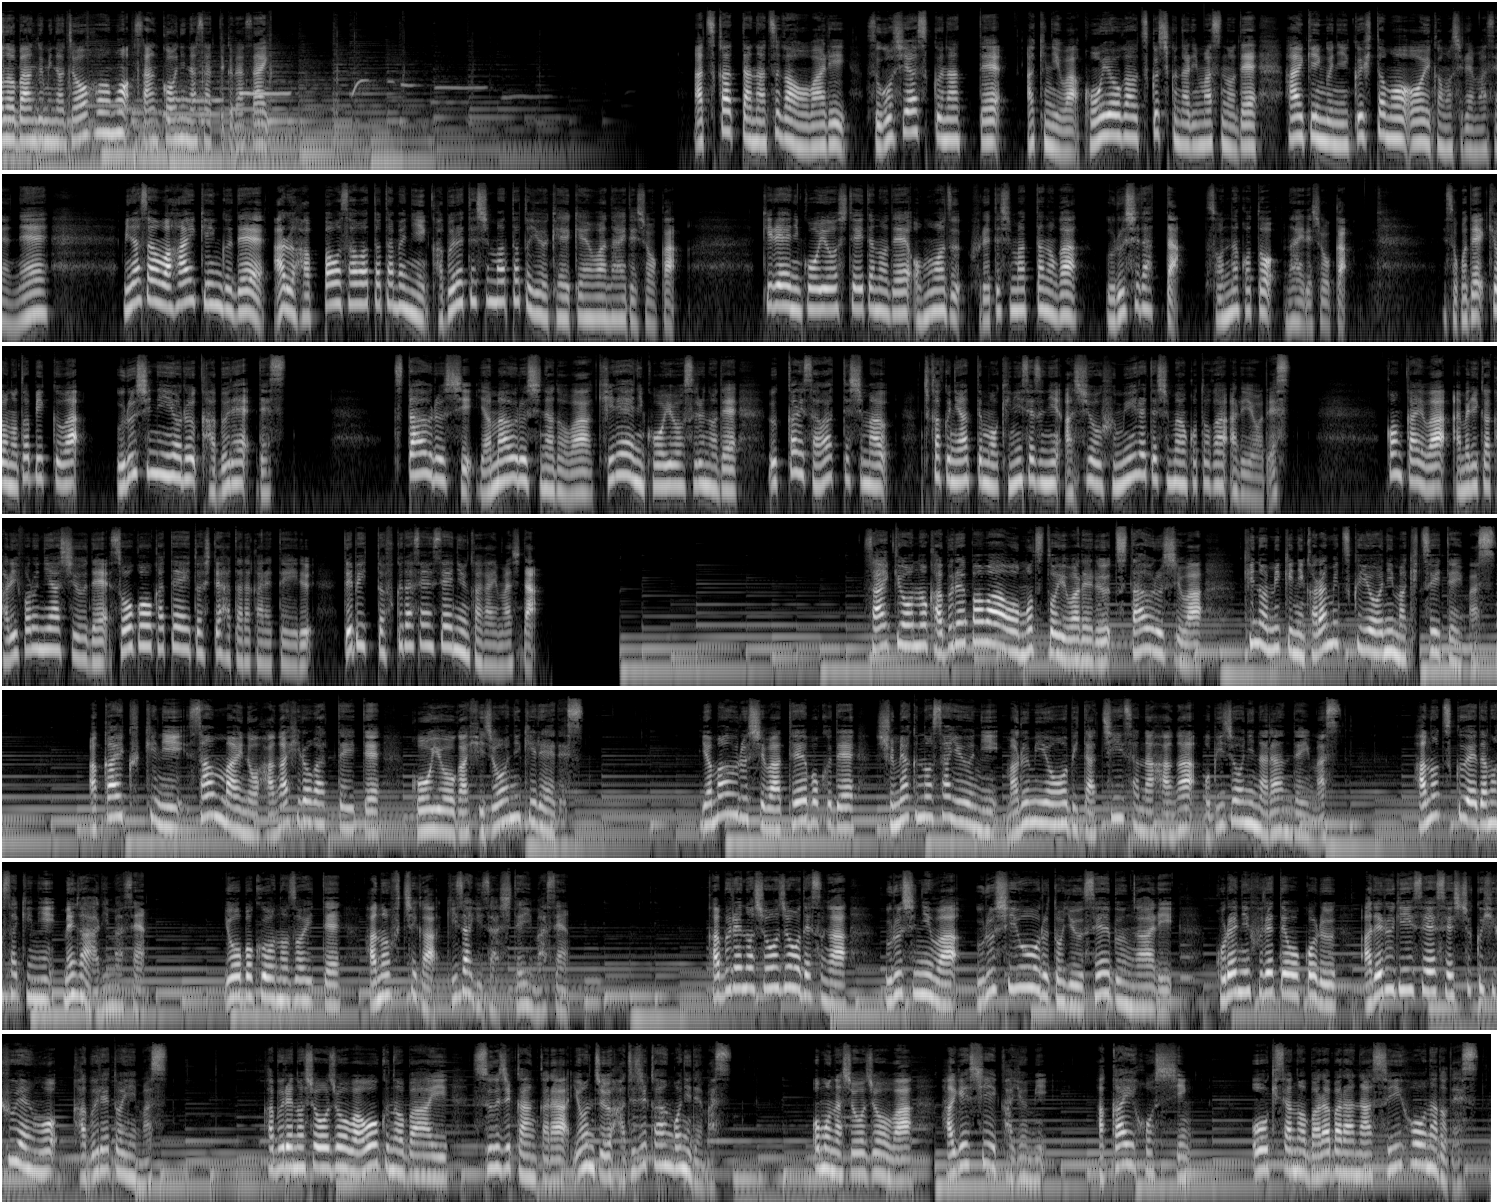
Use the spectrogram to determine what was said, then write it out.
この番組の情報も参考になさってください。暑かった夏が終わり過ごしやすくなって秋には紅葉が美しくなりますのでハイキングに行く人も多いかもしれませんね。皆さんはハイキングである葉っぱを触ったためにかぶれてしまったという経験はないでしょうか？綺麗に紅葉していたので思わず触れてしまったのが漆だった。そんなことないでしょうか？そこで今日のトピックは、漆によるかぶれです。ツタ漆、山漆などは綺麗に紅葉するので、うっかり触ってしまう。近くにあっても気にせずに足を踏み入れてしまうことがあるようです。今回はアメリカカリフォルニア州で総合家庭医として働かれているデビット福田先生に伺いました。最強のかぶれパワーを持つと言われるツタ漆は木の幹に絡みつくように巻きついています。赤い茎に3枚の葉が広がっていて紅葉が非常に綺麗です。山漆は低木で主脈の左右に丸みを帯びた小さな葉が帯状に並んでいます。葉のつく枝の先に芽がありません。葉木を除いて葉の縁がギザギザしていません。かぶれの症状ですが漆には漆オールという成分がありこれに触れて起こるアレルギー性接触皮膚炎をかぶれと言います。かぶれの症状は多くの場合数時間から48時間後に出ます。主な症状は激しいかゆみ赤い発疹大きさのバラバラな水泡などです。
